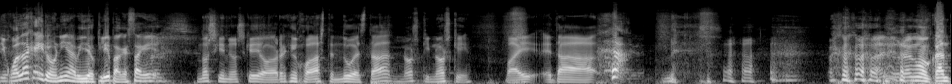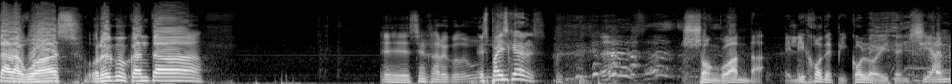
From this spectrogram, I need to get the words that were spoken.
Igual daka ironia videoclipak, ez da que... Noski, noski, horrekin jolazten du, ezta? Noski, noski. Bai, eta... Horrengo kanta da guaz. Horrengo kanta... Eh, zen jarriko dugu? Spice Girls! Songoan da, el hijo de Piccolo egiten zian.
